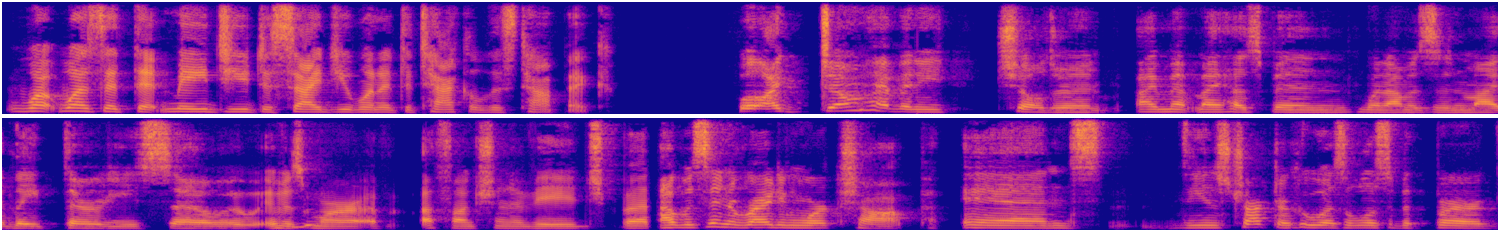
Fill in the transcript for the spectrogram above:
What was it that made you decide you wanted to tackle this topic? Well, I don't have any children. I met my husband when I was in my late 30s, so it, it was mm-hmm. more a function of age. But I was in a writing workshop, and the instructor, who was Elizabeth Berg,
